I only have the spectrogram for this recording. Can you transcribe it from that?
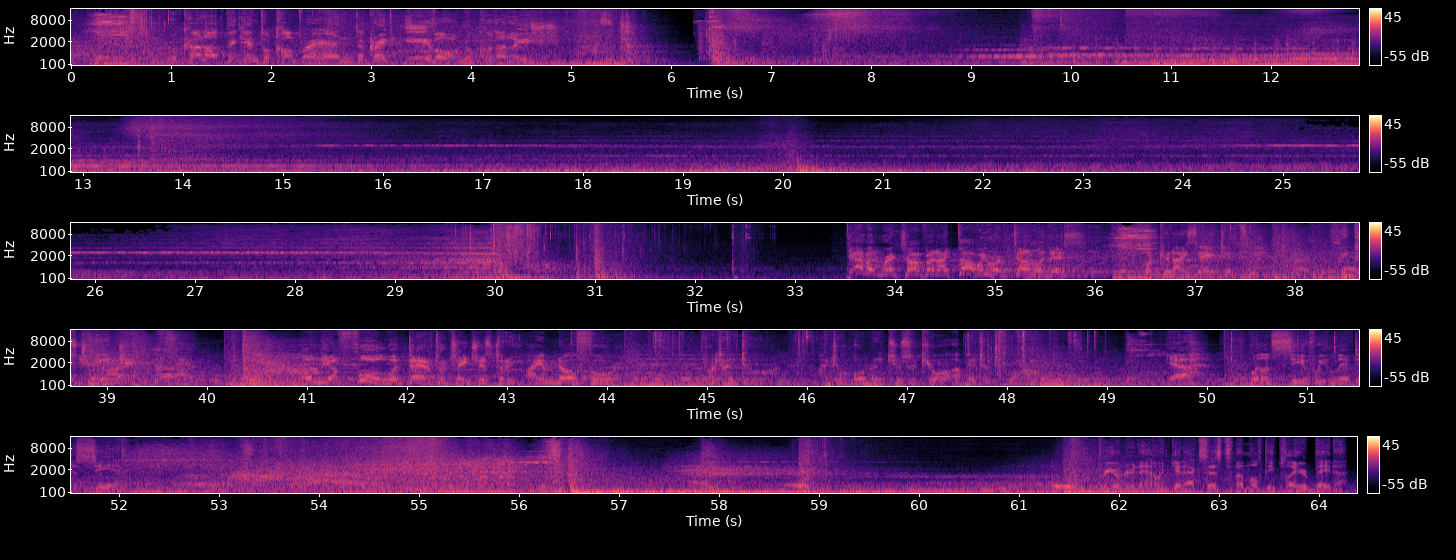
You cannot begin to comprehend the great evil you could unleash. It, Richtofen! I thought we were done with this! What can I say, Dempsey? Things change. Only a fool would dare to change history. I am no fool. What I do, I do only to secure a better tomorrow. Yeah? Well, let's see if we live to see it. Get access to the multiplayer beta.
